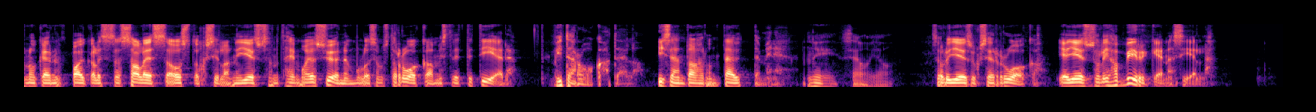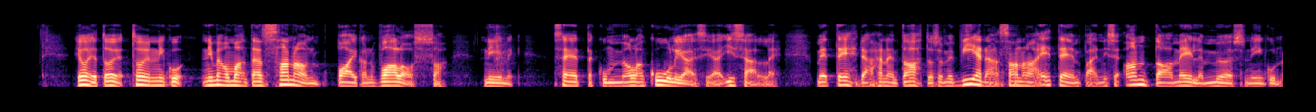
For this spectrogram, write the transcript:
kun on käynyt paikallisessa salessa ostoksilla, niin Jeesus sanoi, että hei mä oon jo syönyt, mulla on semmoista ruokaa, mistä ette tiedä. Mitä ruokaa teillä on? Isän tahdon täyttäminen. Niin, se on joo. Se oli Jeesuksen ruoka. Ja Jeesus oli ihan virkeänä siellä. Joo, ja toi, toi on niinku nimenomaan tämän sanan paikan valossa, niin se, että kun me ollaan kuuliaisia isälle, me tehdään hänen tahtonsa, me viedään sanaa eteenpäin, niin se antaa meille myös niin kuin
